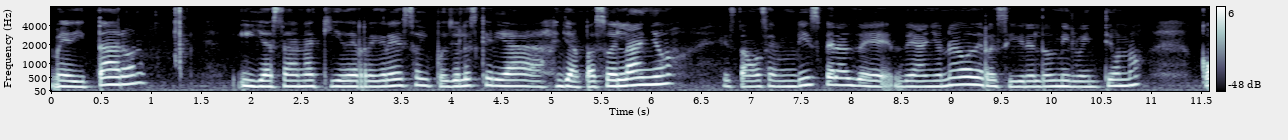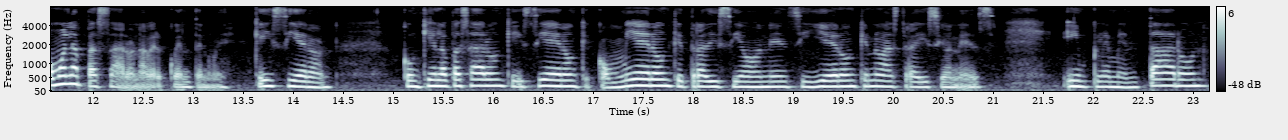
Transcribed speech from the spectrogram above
meditaron y ya están aquí de regreso y pues yo les quería, ya pasó el año, estamos en vísperas de, de año nuevo, de recibir el 2021. ¿Cómo la pasaron? A ver, cuéntenme, ¿qué hicieron? con quién la pasaron, qué hicieron, qué comieron, qué tradiciones siguieron, qué nuevas tradiciones implementaron.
